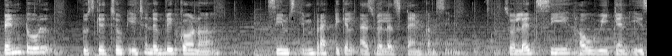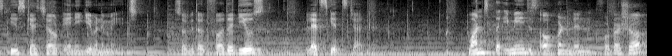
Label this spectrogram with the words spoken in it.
pen tool to sketch out each and every corner seems impractical as well as time consuming. So let's see how we can easily sketch out any given image. So without further ado, let's get started. Once the image is opened in Photoshop,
